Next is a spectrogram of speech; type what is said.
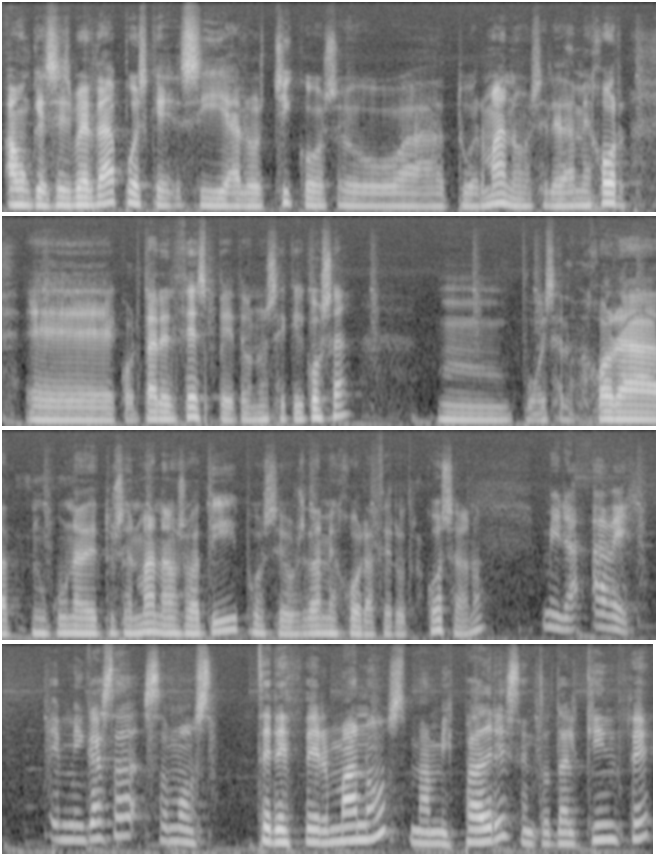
Aunque sí es verdad, pues que si a los chicos o a tu hermano se le da mejor eh, cortar el césped o no sé qué cosa, mm, pues a lo mejor a una de tus hermanas o a ti, pues se os da mejor hacer otra cosa, ¿no? Mira, a ver, en mi casa somos 13 hermanos, más mis padres, en total 15,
